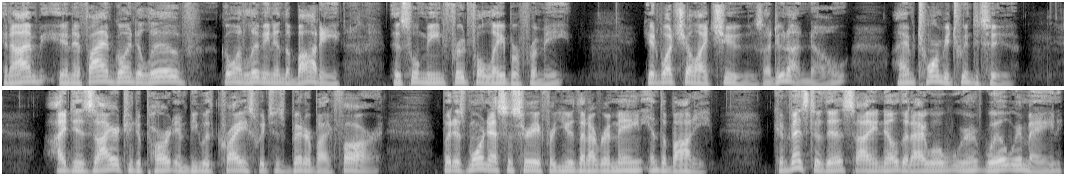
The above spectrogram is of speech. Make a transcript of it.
And I'm and if I am going to live, go on living in the body, this will mean fruitful labor for me. Yet what shall I choose? I do not know. I am torn between the two. I desire to depart and be with Christ, which is better by far, but it is more necessary for you that I remain in the body. Convinced of this, I know that I will, will remain,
